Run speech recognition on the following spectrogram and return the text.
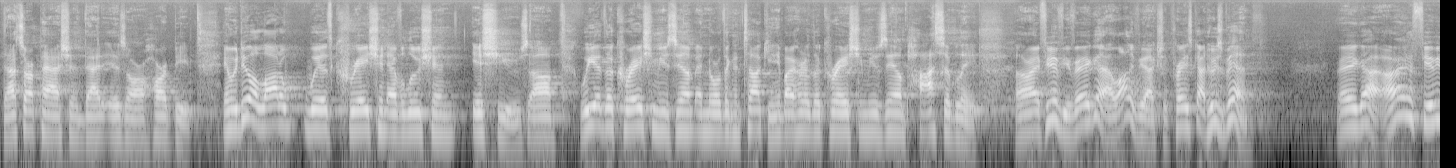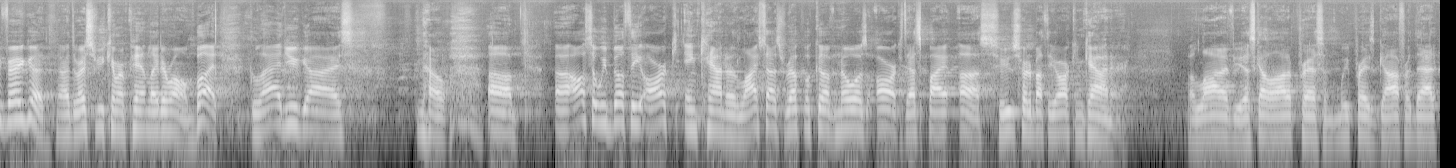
That's our passion. That is our heartbeat. And we do a lot of, with creation evolution issues. Uh, we have the Creation Museum in Northern Kentucky. Anybody heard of the Creation Museum? Possibly. All right, a few of you. Very good. A lot of you, actually. Praise God. Who's been? Very good. All right, a few of you. Very good. All right, the rest of you can repent later on. But glad you guys no. Uh, uh, also, we built the Ark Encounter, the life size replica of Noah's Ark. That's by us. Who's heard about the Ark Encounter? A lot of you. It's got a lot of press, and we praise God for that.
